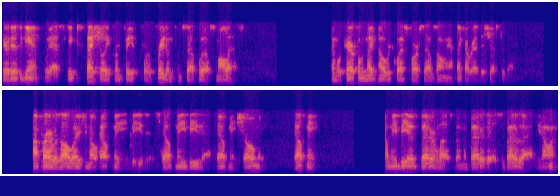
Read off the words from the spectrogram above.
Here it is again. We ask especially from for freedom from self-will, small s. And we're careful to make no requests for ourselves only. I think I read this yesterday. My prayer was always, you know, help me be this, help me be that, help me, show me, help me. Help me be a better husband, a better this, a better that, you know, and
